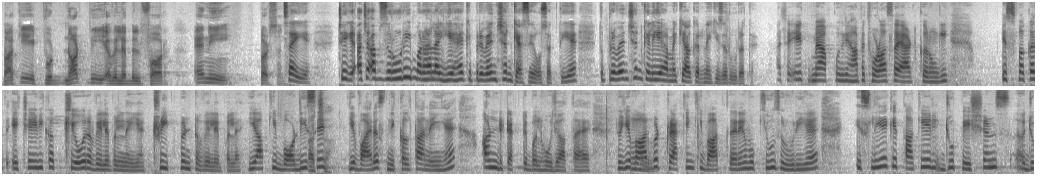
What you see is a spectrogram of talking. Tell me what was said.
बाकी it would not be available for any person सही है। ठीक है। अच्छा अब ज़रूरी मरहला ये है कि प्रिवेंशन कैसे हो सकती है? तो प्रिवेंशन के लिए हमें क्या करने की ज़रूरत है? अच्छा एक मैं आपको यहाँ पे थोड़ा सा ऐड करूँगी। इस वक्त एच का क्योर अवेलेबल नहीं है ट्रीटमेंट अवेलेबल है। ये आपकी बॉडी से अच्छा। ये वायरस निकलता नहीं है अनडिटेक्टेबल हो जाता है। जो ये बार बार ट्रैकिंग की बात कर रहे हैं वो क्यों ज़रूरी है? इसलिए कि ताकि जो पेशेंट्स जो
